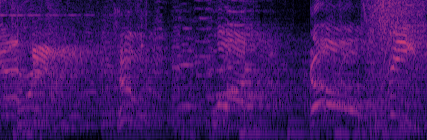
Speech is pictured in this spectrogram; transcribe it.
Yeah. Hey. Yeah. Hey.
